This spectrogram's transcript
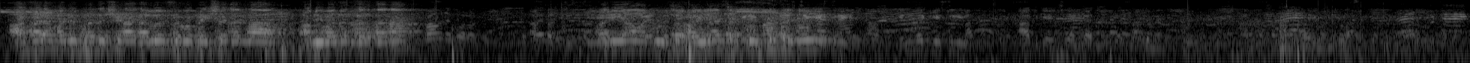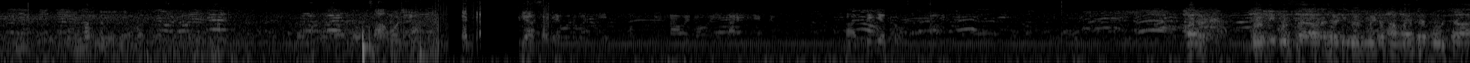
आखाड्यामध्ये प्रदक्षिणा घालून सर्व प्रेक्षकांना अभिवादन करताना आणि या पुढच्या महिलांच्या दोन्ही लावण्यासाठी दोन मिनिटं थांबायचं. पुढच्या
